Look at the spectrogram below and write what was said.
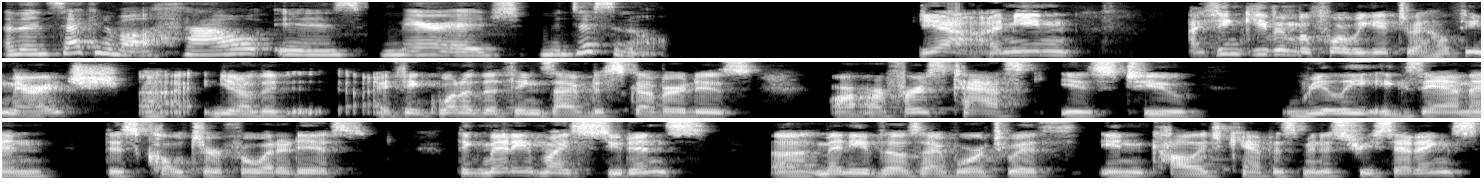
And then, second of all, how is marriage medicinal? Yeah, I mean, I think even before we get to a healthy marriage, uh, you know, the, I think one of the things I've discovered is our, our first task is to really examine this culture for what it is. I think many of my students uh, many of those I've worked with in college campus ministry settings,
